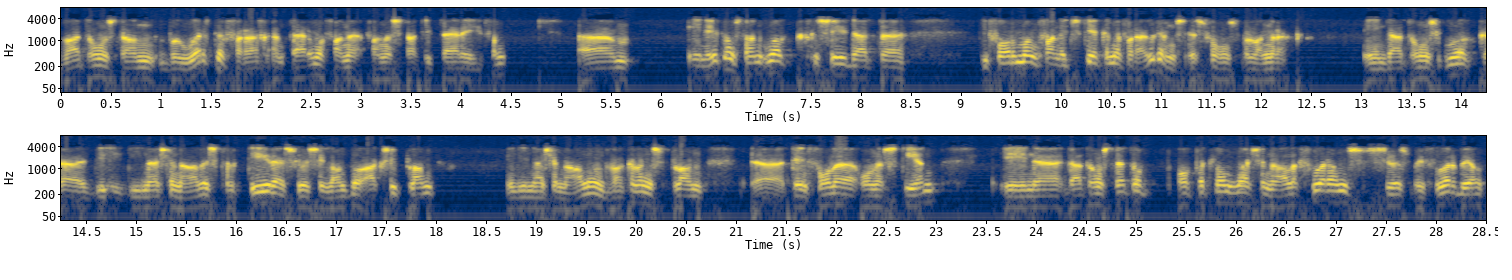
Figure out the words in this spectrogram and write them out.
wat ons dan behoort te verrig in terme van 'n van 'n statutêre heffing. Ehm um, en het ons dan ook gesê dat uh die vorming van uitstekende verhoudings is vir ons belangrik en dat ons ook uh, die die nasionale strukture soos die landbouaksieplan en die nasionale ontwikkelingsplan uh, ten volle ondersteun en uh, dat ons dit op op 'n klomp nasionale forums soos byvoorbeeld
